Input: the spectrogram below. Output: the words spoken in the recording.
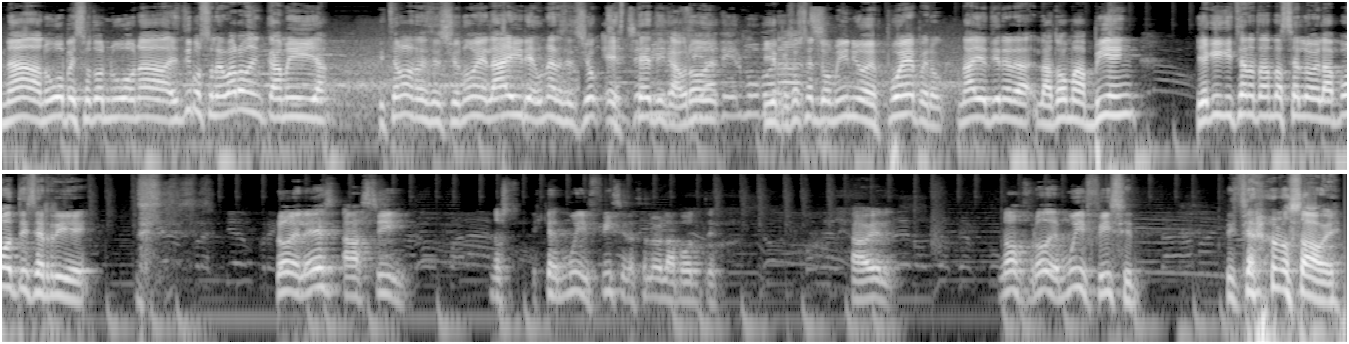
Nada, no hubo pisotón, no hubo nada. El tipo se lo llevaron en camilla. Cristiano recepcionó el aire, una recepción estética, brother. Y empezó a hacer dominio después, pero nadie tiene la, toma bien. Y aquí Cristiano tratando de hacerlo del aporte y se ríe. brother, es así. es que es muy difícil hacerlo del aporte. A ver. No, brother, es muy difícil. Cristiano no sabe.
